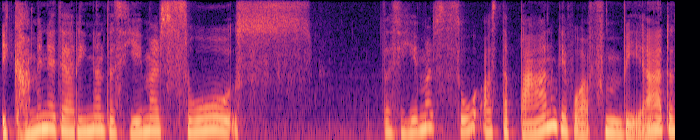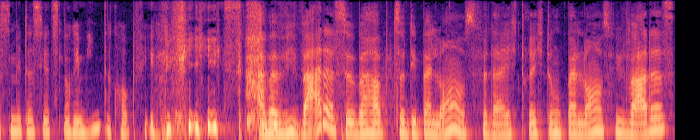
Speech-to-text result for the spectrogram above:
ich kann mich nicht erinnern, dass jemals so, dass ich jemals so aus der Bahn geworfen wäre, dass mir das jetzt noch im Hinterkopf irgendwie ist. Aber wie war das so überhaupt, so die Balance vielleicht, Richtung Balance? Wie war das?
